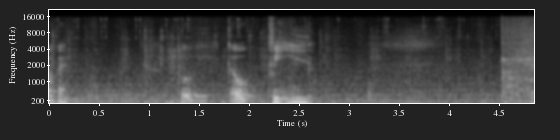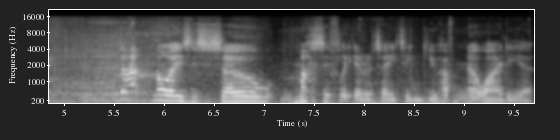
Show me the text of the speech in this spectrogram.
Okay. Go V. Go V. That noise is so massively irritating, you have no idea.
